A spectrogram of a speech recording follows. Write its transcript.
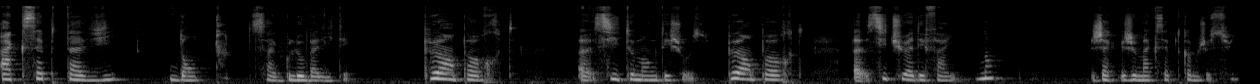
Accepte ta vie dans toute sa globalité. Peu importe euh, s'il te manque des choses. Peu importe euh, si tu as des failles. Non. je m'accepte comme je suis.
